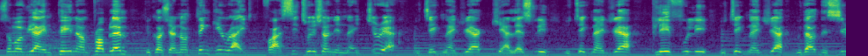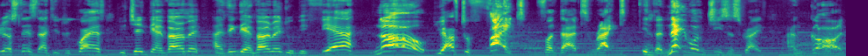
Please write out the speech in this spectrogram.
Some of you are in pain and problem because you're not thinking right for our situation in Nigeria. You take Nigeria carelessly, you take Nigeria playfully, you take Nigeria without the seriousness that it requires, you change the environment and think the environment will be fair. No, you have to fight for that right in the name of Jesus Christ, and God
